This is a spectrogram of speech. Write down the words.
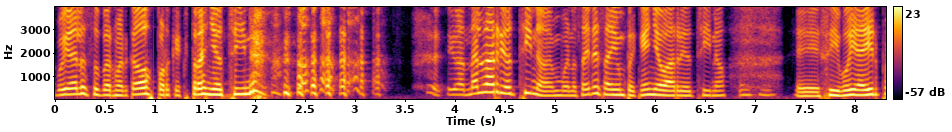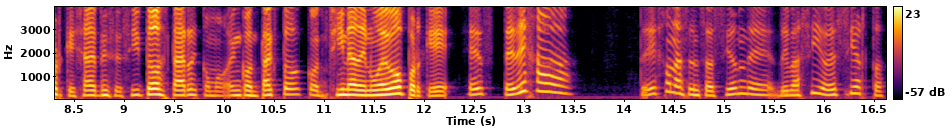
Voy a los supermercados porque extraño China. Digo, anda al barrio chino. En Buenos Aires hay un pequeño barrio chino. Eh, sí, voy a ir porque ya necesito estar como en contacto con China de nuevo porque es, te deja, te deja una sensación de, de vacío, es cierto.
